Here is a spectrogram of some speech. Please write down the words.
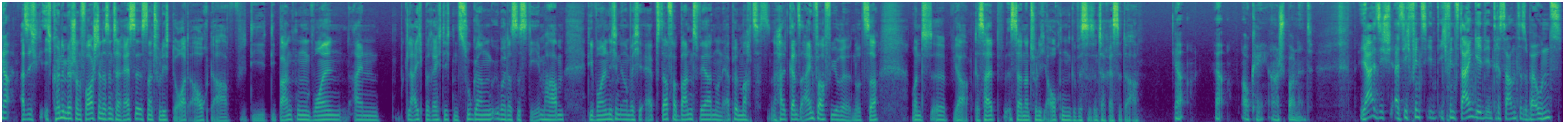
Ja. Also ich, ich könnte mir schon vorstellen, das Interesse ist natürlich dort auch da. Die, die Banken wollen einen gleichberechtigten Zugang über das System haben. Die wollen nicht in irgendwelche Apps da verbannt werden und Apple macht es halt ganz einfach für ihre Nutzer. Und äh, ja, deshalb ist da natürlich auch ein gewisses Interesse da. Ja, ja, okay, ah, spannend. Ja, also ich, also ich finde es ich find's dahingehend interessant. Also bei uns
